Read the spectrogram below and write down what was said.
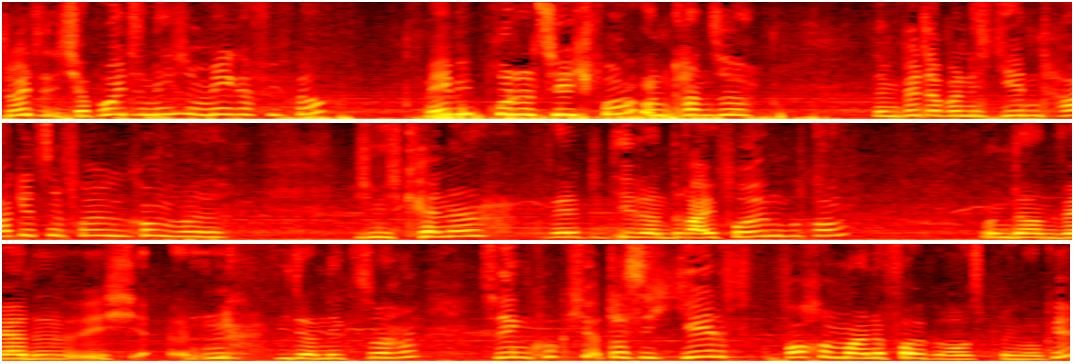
Leute, ich habe heute nicht so mega viel vor. Maybe produziere ich vor und kann so. Dann wird aber nicht jeden Tag jetzt eine Folge kommen, weil ich mich kenne, werdet ihr dann drei Folgen bekommen. Und dann werde ich wieder nichts machen. Deswegen gucke ich, dass ich jede Woche mal eine Folge rausbringe, okay?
